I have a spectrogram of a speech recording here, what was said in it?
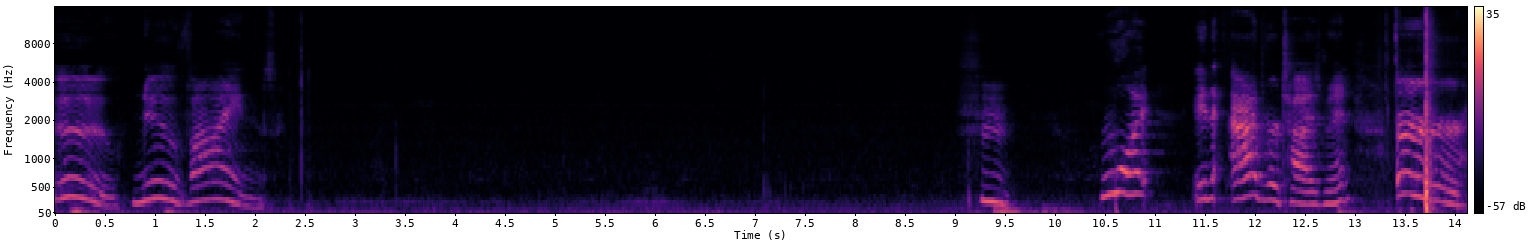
Ooh, new vines. Hmm. What? An advertisement? Urgh.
